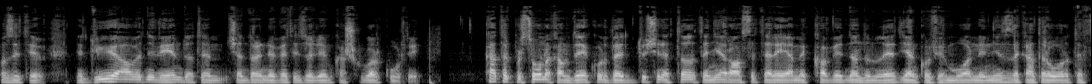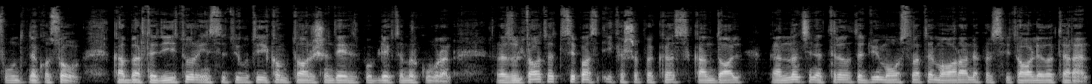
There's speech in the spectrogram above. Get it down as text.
pozitiv. Në dy javët në vijim do të qëndroj në vetizolim, ka shkruar Kurti. Katër persona kanë vdekur dhe dyqind e tetëdhjetë e një raste të reja me Covid nëntëmbëdhjetë janë konfirmuar në njëzet e katër orët e fundit në Kosovë, ka bërë të ditur Instituti Kombëtar i Shëndetit Publik të mërkurën. Rezultatet sipas IKSHPK-së kanë dalë nga nëntëqind e tridhjetë e dy mostrat e marra nëpër spitale dhe terren.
